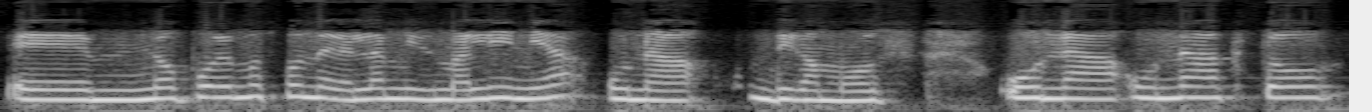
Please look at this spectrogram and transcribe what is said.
eh, no podemos poner en la misma línea una, digamos, una, un acto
